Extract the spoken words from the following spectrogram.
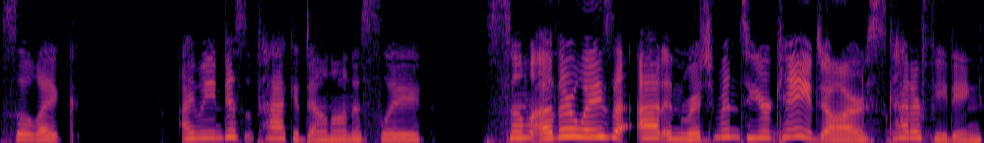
So, like, I mean, just pack it down, honestly. Some other ways to add enrichment to your cage are scatter feeding.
